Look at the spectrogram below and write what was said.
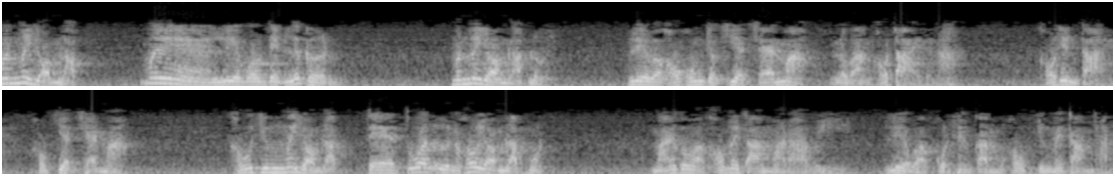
มันไม่ยอมหลับแม่เรียกว่าเด็ดเหลือเกิน มันไม่ยอมหลับเลย เรียกว่าเขาคงจะเครียดแค้นมาก ระหว่างเขาตายกันนะเขาดิ้นตาย เขาเครียดแค้นมาก เขาจึงไม่ยอมหลับ แต่ตัวอื่นเขายอมหลับหมด หมายก็ว่าเขาไม่ตามมาราวี เรียกว่ากฎแห่งกรรมเขาจึงไม่ตามทัน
